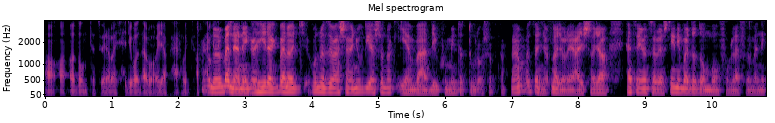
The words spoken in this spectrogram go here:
a, a domtetőre, vagy hegyoldalba, vagy akárhogy. Akár Gondolom, benne lennénk a hírekben, hogy hódmezővásárhelyi nyugdíjasoknak ilyen vádliuk van, mint a túrosoknak, nem? Ez nagyon reális, hogy a 78 éves néni majd a dombon fog lefölmenni.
